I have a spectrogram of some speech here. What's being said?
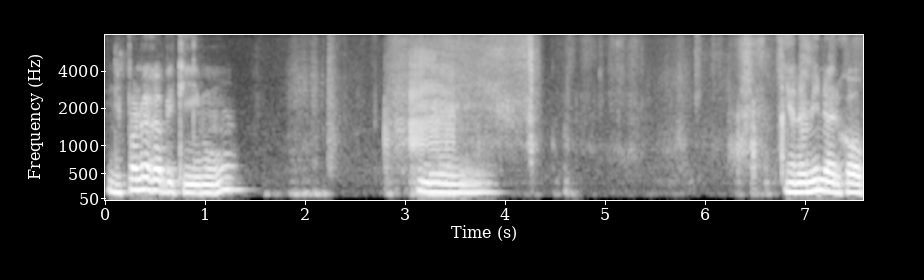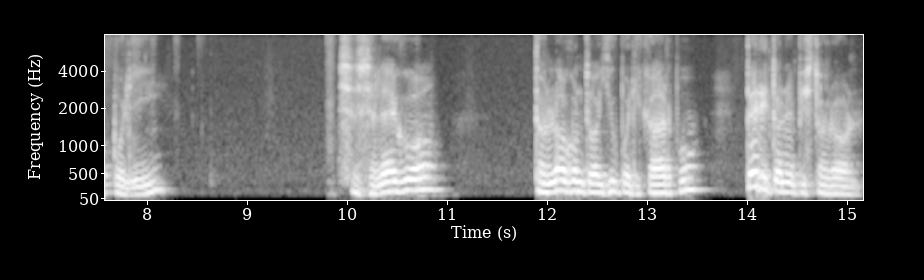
Λοιπόν αγαπητοί μου, ε, για να μην αργώ πολύ, σας λέγω των λόγων του Αγίου Πολυκάρπου περί των επιστολών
